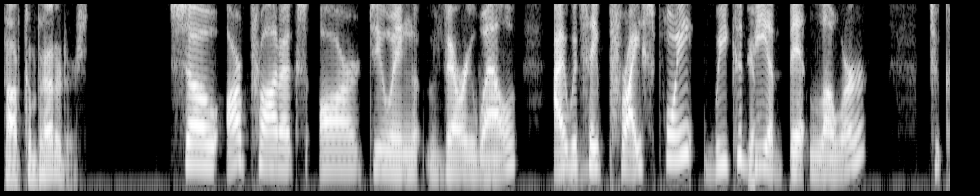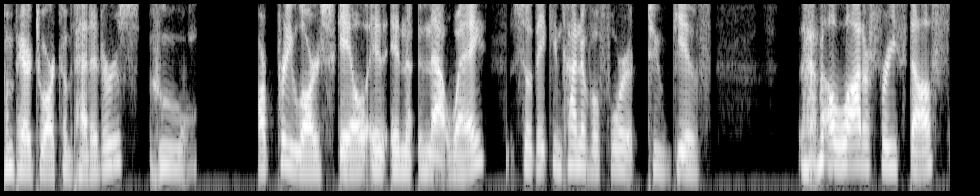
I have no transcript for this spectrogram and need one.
top competitors? So our products are doing very well. I would mm-hmm. say price point we could be a bit lower to compared to our competitors who are pretty large scale in, in in that way. So they can kind of afford to give a lot of free stuff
